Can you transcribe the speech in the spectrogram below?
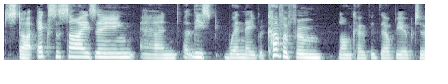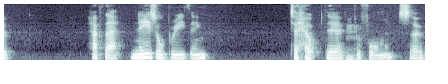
start exercising. And at least when they recover from long COVID, they'll be able to have that nasal breathing to help their mm. performance. So,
